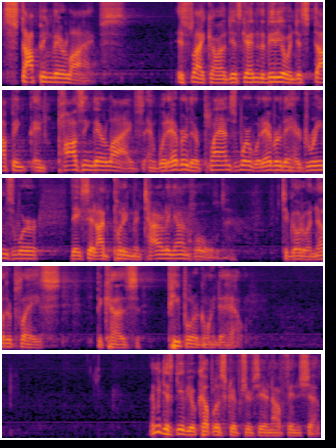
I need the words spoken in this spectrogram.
stopping their lives. It's like uh, just getting the video and just stopping and pausing their lives and whatever their plans were, whatever their dreams were, They said, I'm putting them entirely on hold to go to another place because people are going to hell. Let me just give you a couple of scriptures here and I'll finish up.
